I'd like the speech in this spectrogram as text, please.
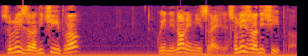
Sull'isola di Cipro, quindi non in Israele, sull'isola di Cipro.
